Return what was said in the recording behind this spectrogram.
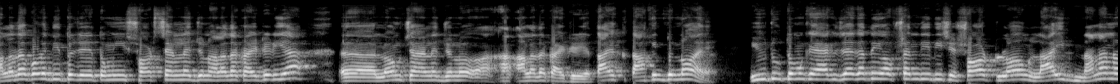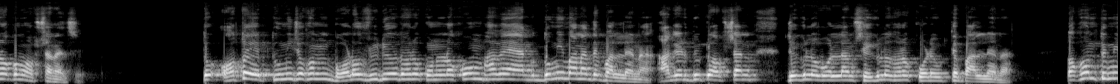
আলাদা করে দিত যে তুমি শর্ট চ্যানেলের জন্য আলাদা ক্রাইটেরিয়া লং চ্যানেলের জন্য আলাদা ক্রাইটেরিয়া তাই, তা কিন্তু নয়। ইউটিউব তোমাকে এক জায়গাতেই অপশান দিয়ে দিয়েছে শর্ট লং লাইভ নানান রকম অপশান আছে। তো অতএব তুমি যখন বড় ভিডিও ধরো কোনো রকম ভাবে একদমই বানাতে পারলে না, আগের দুটো অপশন যেগুলো বললাম সেগুলো ধরো করে উঠতে পারলে না। তখন তুমি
